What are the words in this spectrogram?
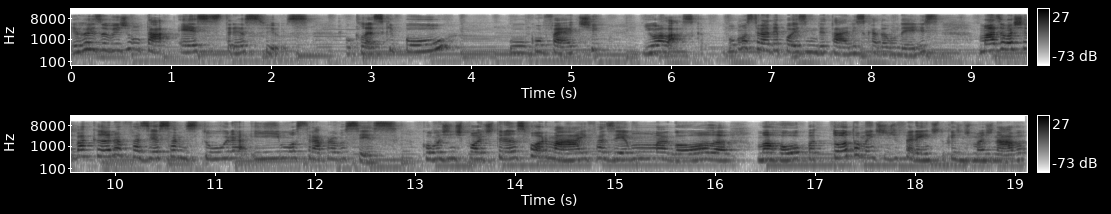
Eu resolvi juntar esses três fios. O Classic Pool, o Confetti e o Alaska. Vou mostrar depois em detalhes cada um deles, mas eu achei bacana fazer essa mistura e mostrar pra vocês como a gente pode transformar e fazer uma gola, uma roupa totalmente diferente do que a gente imaginava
